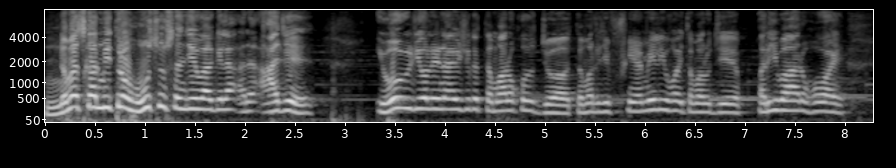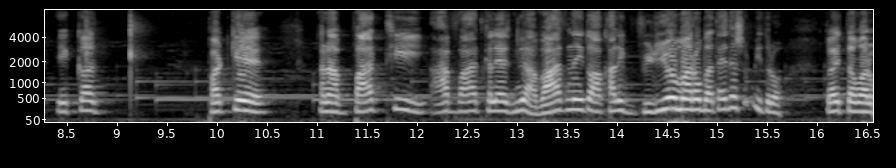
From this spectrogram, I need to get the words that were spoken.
નમસ્કાર મિત્રો, હું છું સંજય વાઘેલા અને આજે એવો વીડિયો લઈને આવ્યો છું કે તમારો કોઈ તમારી જે ફેમિલી હોય, તમારો જે પરિવાર હોય, એક જ ફટકે અને આ વાતથી, આ વાત ખાલી આ વાત નહીં તો આ ખાલી વીડિયો મારો બતાવી દેશો મિત્રો. તો એ તમારો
